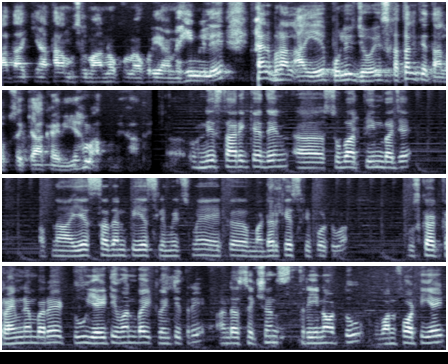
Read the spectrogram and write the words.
वादा किया था, मुसलमानों को नौकरियाँ नहीं मिले। खैर, बहरहाल आइए, पुलिस जो है, इस कत्ल के ताल्लुक से क्या कह रही है, हम आपको दिखाते हैं उन्नीस तारीख के दिन सुबह तीन बजे, अपना I S Sadan P S limits में एक मर्डर केस रिपोर्ट हुआ। उसका क्राइम नंबर है two eighty one by twenty three, under section three not two, one forty eight,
